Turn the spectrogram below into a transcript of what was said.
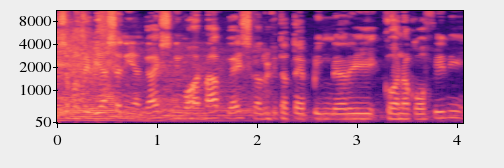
seperti biasa nih ya guys ini mohon maaf guys kalau kita tapping dari Kona Coffee nih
